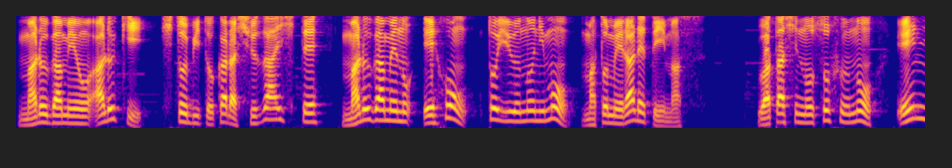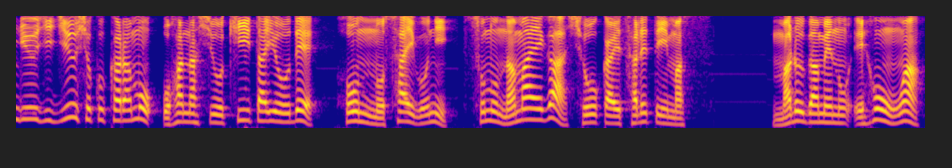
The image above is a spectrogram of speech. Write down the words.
丸亀を歩き、人々から取材して丸亀の絵本というのにもまとめられています。私の祖父の遠流寺住職からもお話を聞いたようで、本の最後にその名前が紹介されています。丸亀の絵本は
